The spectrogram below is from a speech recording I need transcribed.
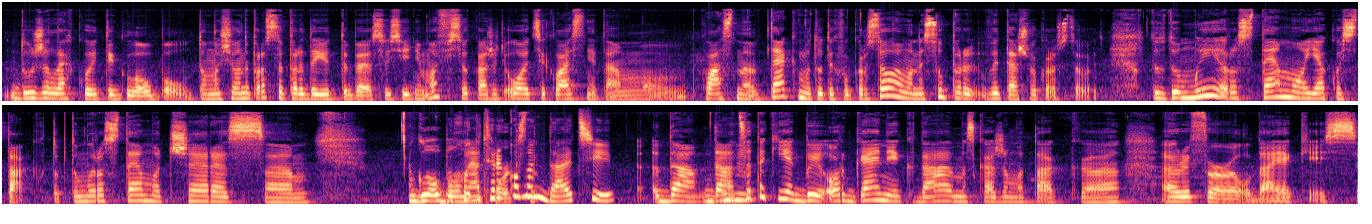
дуже легко йти глобал, тому що вони просто передають тебе сусіднім офісу, кажуть, о, ці класні там класна tech, ми тут їх використовуємо, вони супер, ви теж використовуєте. Тобто ми ростемо якось так. Тобто ми ростемо через. Ем, Global Виходить Networks. рекомендації. Да, да, mm-hmm. Це такий якби органік, да, ми скажемо так, referral, да, якийсь,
